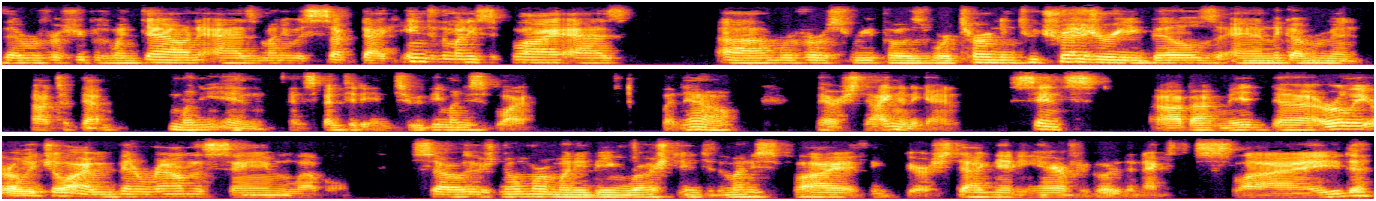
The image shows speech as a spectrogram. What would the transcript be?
the reverse repos went down as money was sucked back into the money supply as um, reverse repos were turned into treasury bills, and the government uh, took that money in and spent it into the money supply. But now they're stagnant again. Since uh, about mid, uh, early, early July, we've been around the same level. So there's no more money being rushed into the money supply. I think we are stagnating here. If we go to the next slide,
